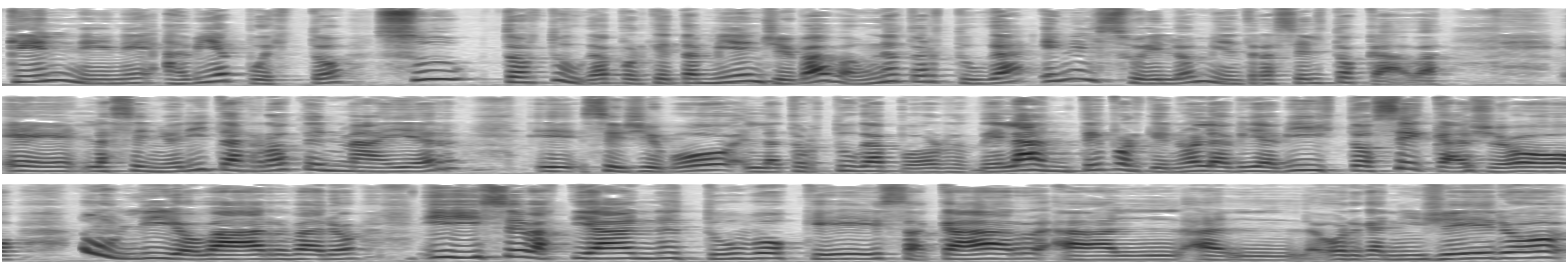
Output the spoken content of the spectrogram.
que el nene había puesto su tortuga, porque también llevaba una tortuga en el suelo mientras él tocaba. Eh, la señorita Rottenmeier eh, se llevó la tortuga por delante porque no la había visto, se cayó, un lío bárbaro y Sebastián tuvo que sacar al, organillero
